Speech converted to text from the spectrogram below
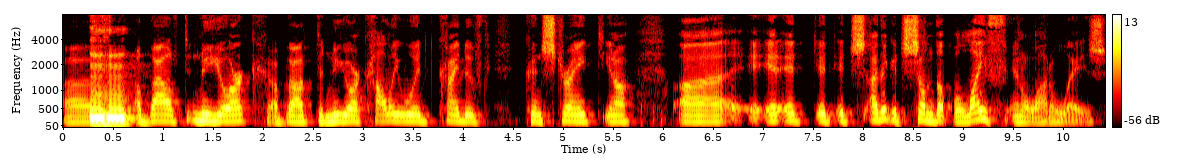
uh, mm-hmm. about New York, about the New York Hollywood kind of constraint. You know, uh, it, it, it, it's I think it summed up a life in a lot of ways.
